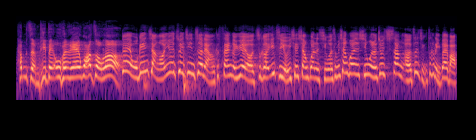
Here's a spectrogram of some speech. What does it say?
他们整批被 OpenAI 挖走了。对，我跟你讲哦，因为最近这两个三个月哦，这个一直有一些相关的新闻。什么相关的新闻呢？就上呃这几这个礼拜吧，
